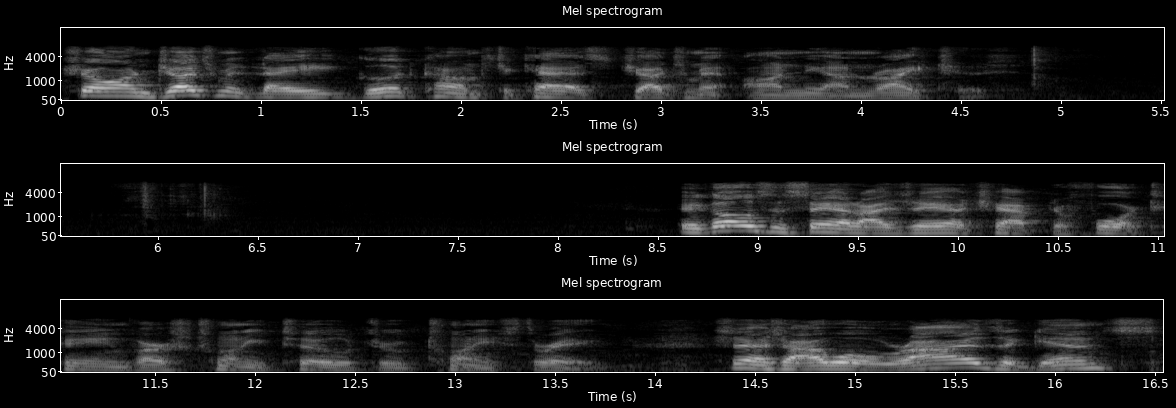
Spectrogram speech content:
So on Judgment Day, good comes to cast judgment on the unrighteous. It goes to say in Isaiah chapter 14, verse 22 through 23. Says, I will rise against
